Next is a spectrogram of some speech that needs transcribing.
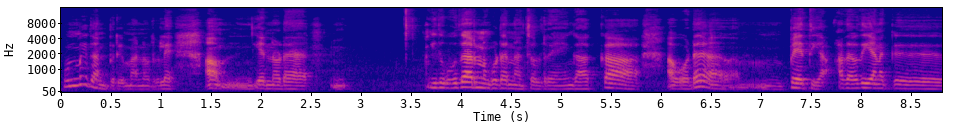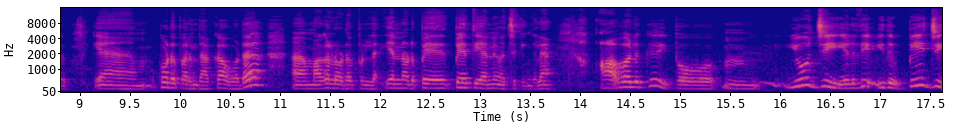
உண்மைதான் பிரியமானவர்களே என்னோட இது உதாரணம் கூட நான் சொல்கிறேன் எங்கள் அக்காவோட பேத்தியா. அதாவது எனக்கு என் கூட பிறந்த அக்காவோட மகளோட பிள்ளை. என்னோட பே பேத்தியான்னு வச்சுக்கிங்களேன். அவளுக்கு இப்போது யூஜி எழுதி இது பிஜி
